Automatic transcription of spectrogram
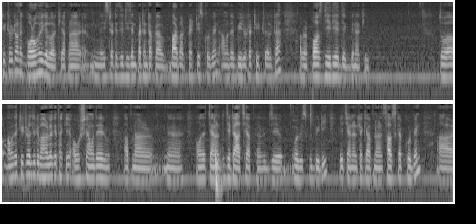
টিউটোরিয়ালটা অনেক বড় হয়ে গেল আর কি। আপনার স্ট্র্যাটেজি ডিজাইন প্যাটার্নটা আপনার বারবার প্র্যাকটিস করবেন। আমাদের ভিডিওটা টিউটোরিয়ালটা আপনার পজ দিয়ে দিয়ে দেখবেন আর কি। তো আমাদের টিউটোরিয়াল যদি ভালো লাগে থাকে, অবশ্যই আমাদের আপনার আমাদের চ্যানেল যেটা আছে আপনার যে ওয়েব স্কুল বিডি এই চ্যানেলটাকে আপনার সাবস্ক্রাইব করবেন। আর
